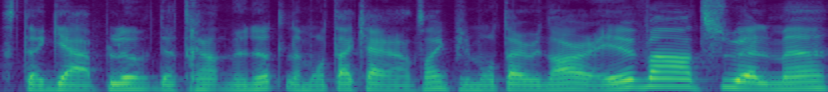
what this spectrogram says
ce gap-là de 30 minutes, le monter à 45 puis le monter à 1 heure, et éventuellement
